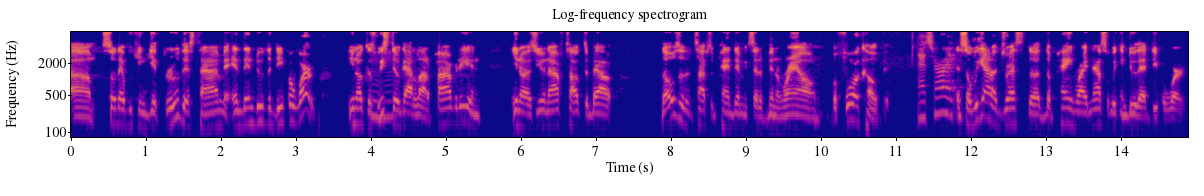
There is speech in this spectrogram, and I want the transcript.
um, so that we can get through this time and then do the deeper work. You know, because mm-hmm. we still got a lot of poverty, and you know, as you and I've talked about, those are the types of pandemics that have been around before COVID. That's right. And so we got to address the the pain right now, so we can do that deeper work.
